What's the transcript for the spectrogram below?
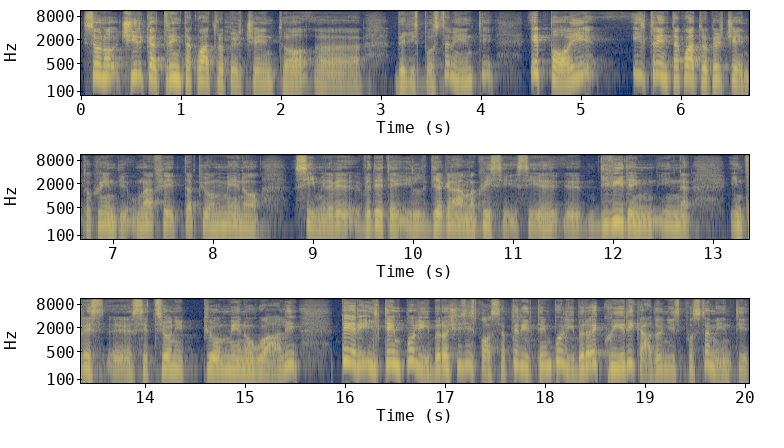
sono circa il 34% eh, degli spostamenti e poi il 34%, quindi una fetta più o meno simile, vedete il diagramma qui si, si eh, divide in, in, in tre eh, sezioni più o meno uguali, per il tempo libero ci si sposta per il tempo libero e qui ricadono gli spostamenti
